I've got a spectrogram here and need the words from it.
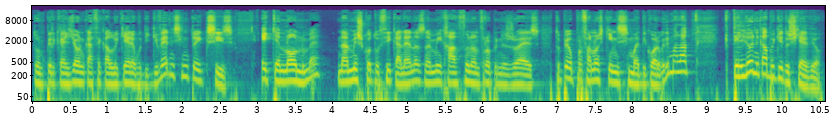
των πυρκαγιών κάθε καλοκαίρι από την κυβέρνηση είναι το εξής. Εκενώνουμε να μην σκοτωθεί κανένας, να μην χαθούν ανθρώπινες ζωές, το οποίο προφανώς και είναι σημαντικό, ρε παιδί μου, αλλά τελειώνει κάπου εκεί το σχέδιο.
